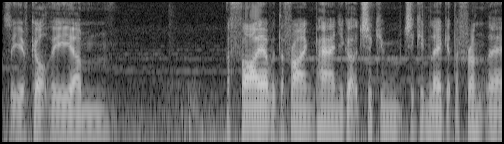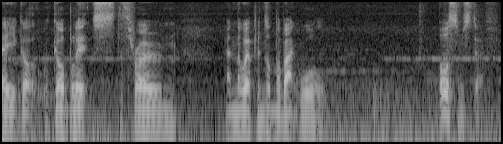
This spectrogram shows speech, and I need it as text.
So you've got the um, the fire with the frying pan. You've got a chicken chicken leg at the front there. You've got goblets, the throne, and the weapons on the back wall. Awesome stuff.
